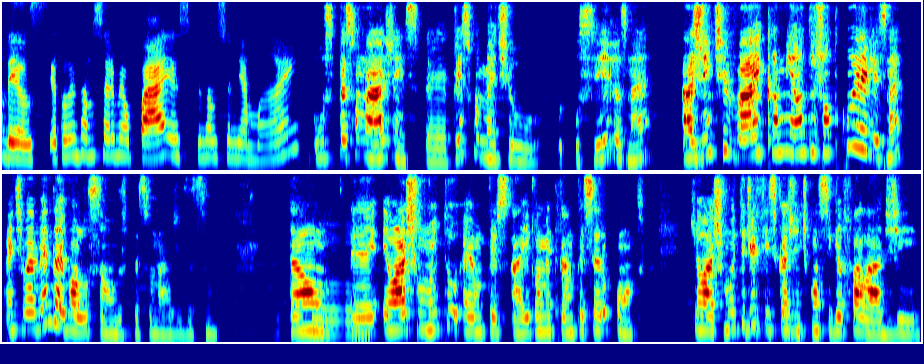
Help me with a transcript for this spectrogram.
Deus, eu tô tentando ser o meu pai, eu tô tentando ser minha mãe. Os personagens, é, principalmente o- os filhos, né? A gente vai caminhando junto com eles, né? A gente vai vendo a evolução dos personagens, assim. Então, é, eu acho muito. É um aí vamos entrar no terceiro ponto. Que eu acho muito difícil que a gente consiga falar de,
